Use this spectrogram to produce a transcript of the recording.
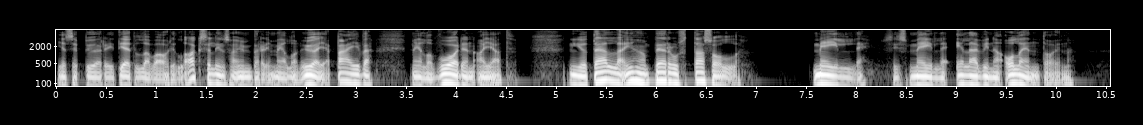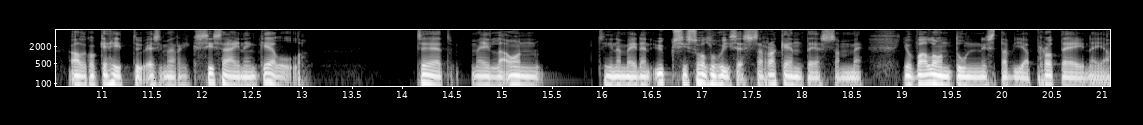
ja se pyörii tietyllä vauhdilla akselinsa ympäri, meillä on yö ja päivä, meillä on vuoden ajat, niin jo tällä ihan perustasolla meille, siis meille elävinä olentoina, alkoi kehittyä esimerkiksi sisäinen kello. Se, että meillä on siinä meidän yksisoluisessa rakenteessamme jo valon tunnistavia proteiineja,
